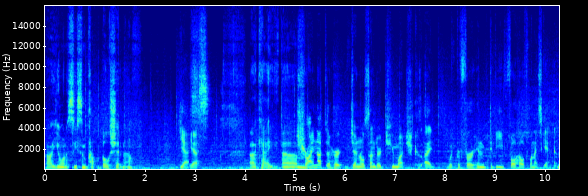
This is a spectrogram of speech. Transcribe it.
Oh, you want to see some proper bullshit now? Yes. Yes. Okay. Um, Try not to hurt General Sunder too much, because I would prefer him to be full health when I scan him.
